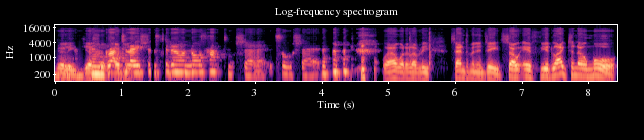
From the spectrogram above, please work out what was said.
Really, just congratulations to the Northamptonshire. It's all shared. well, what a lovely sentiment indeed. So, if you'd like to know more,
